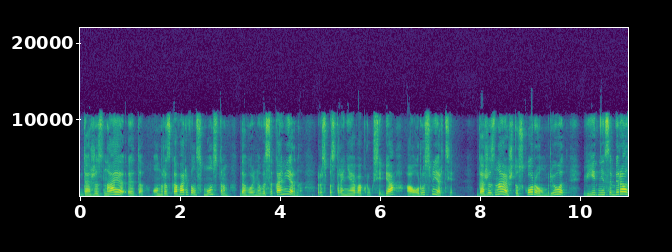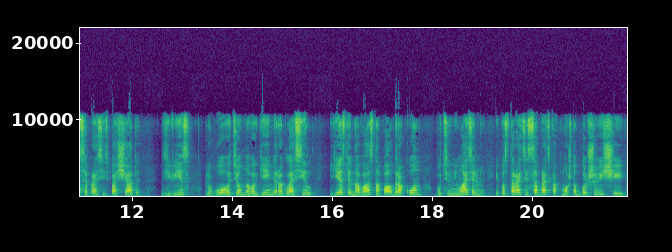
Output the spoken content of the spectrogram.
Даже зная это, он разговаривал с монстром довольно высокомерно, распространяя вокруг себя ауру смерти – даже зная, что скоро умрет, Вид не собирался просить пощады. Девиз любого темного геймера гласил «Если на вас напал дракон, будьте внимательны и постарайтесь собрать как можно больше вещей,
